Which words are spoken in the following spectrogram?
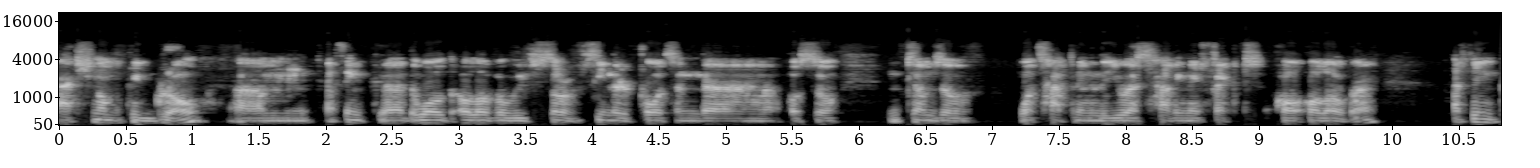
astronomically grow. Um, I think uh, the world all over, we've sort of seen the reports and uh, also in terms of what's happening in the US having an effect all, all over. I think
